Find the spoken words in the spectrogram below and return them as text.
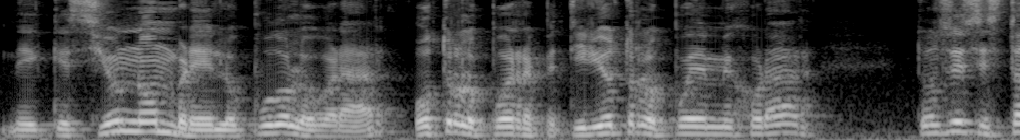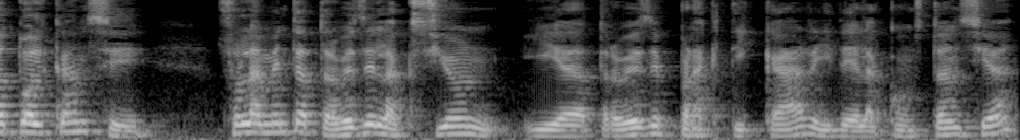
de que si un hombre lo pudo lograr, otro lo puede repetir y otro lo puede mejorar. Entonces está a tu alcance. Solamente a través de la acción y a través de practicar y de la constancia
